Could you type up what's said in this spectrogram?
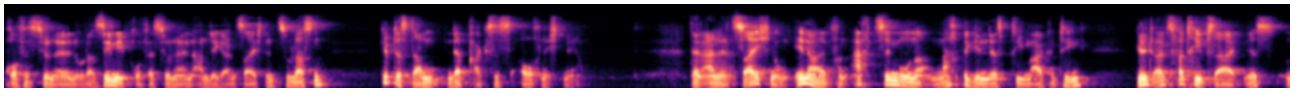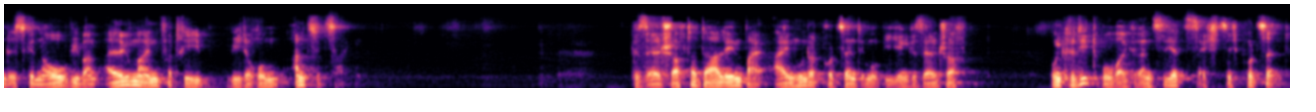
professionellen oder semiprofessionellen Anlegern zeichnen zu lassen, gibt es dann in der Praxis auch nicht mehr. Denn eine Zeichnung innerhalb von 18 Monaten nach Beginn des Pre-Marketing gilt als Vertriebsereignis und ist genau wie beim allgemeinen Vertrieb wiederum anzuzeigen. Gesellschafterdarlehen bei 100% Immobiliengesellschaften und Kreditobergrenze jetzt 60%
